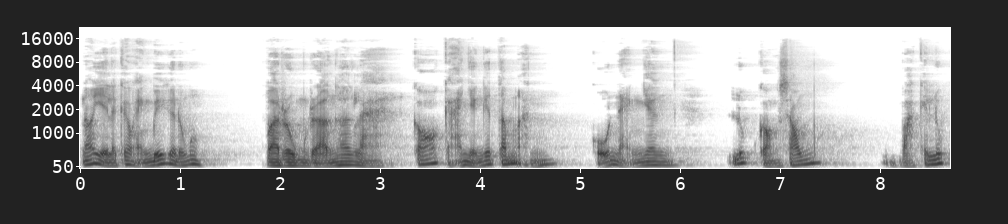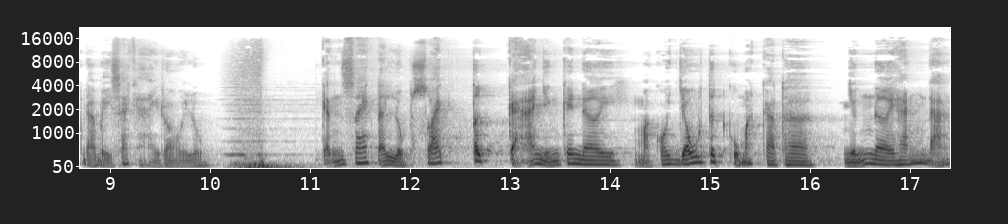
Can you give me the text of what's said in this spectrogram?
Nói vậy là các bạn biết rồi đúng không? Và rùng rợn hơn là có cả những cái tấm ảnh của nạn nhân lúc còn sống và cái lúc đã bị sát hại rồi luôn cảnh sát đã lục soát tất cả những cái nơi mà có dấu tích của MacArthur những nơi hắn đã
